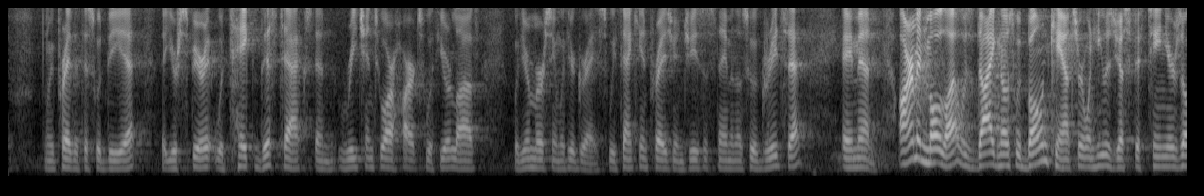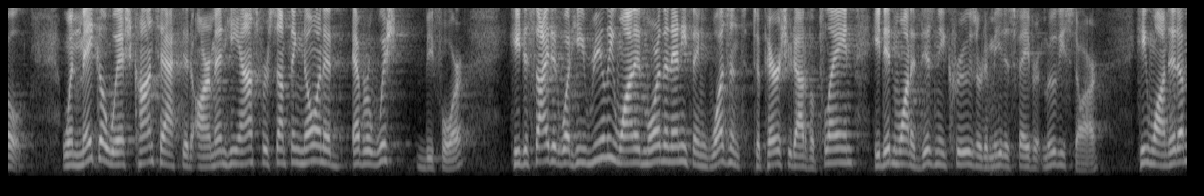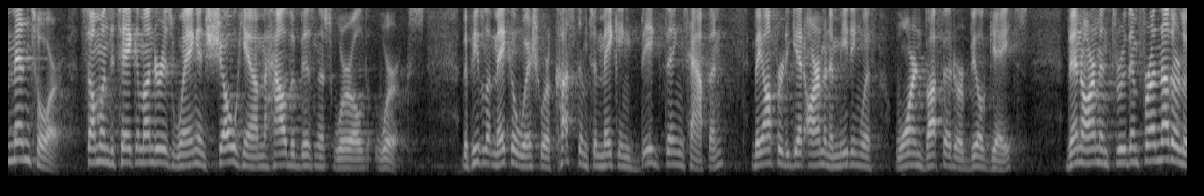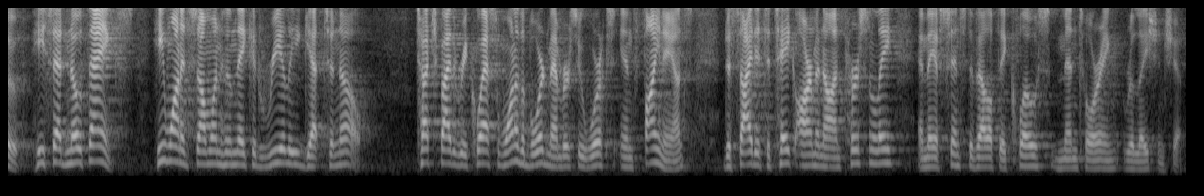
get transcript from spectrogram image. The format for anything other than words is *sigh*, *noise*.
And we pray that this would be it, that your Spirit would take this text and reach into our hearts with your love, with your mercy, and with your grace. We thank you and praise you in Jesus' name. And those who agreed said, Amen. Armin Mola was diagnosed with bone cancer when he was just 15 years old. When Make a Wish contacted Armin, he asked for something no one had ever wished before. He decided what he really wanted more than anything wasn't to parachute out of a plane. He didn't want a Disney cruise or to meet his favorite movie star. He wanted a mentor, someone to take him under his wing and show him how the business world works. The people at Make a Wish were accustomed to making big things happen. They offered to get Armin a meeting with Warren Buffett or Bill Gates. Then Armin threw them for another loop. He said, No thanks. He wanted someone whom they could really get to know. Touched by the request, one of the board members who works in finance decided to take Armin on personally, and they have since developed a close mentoring relationship.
